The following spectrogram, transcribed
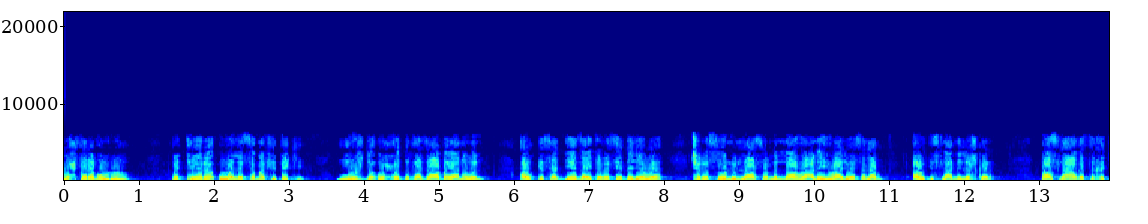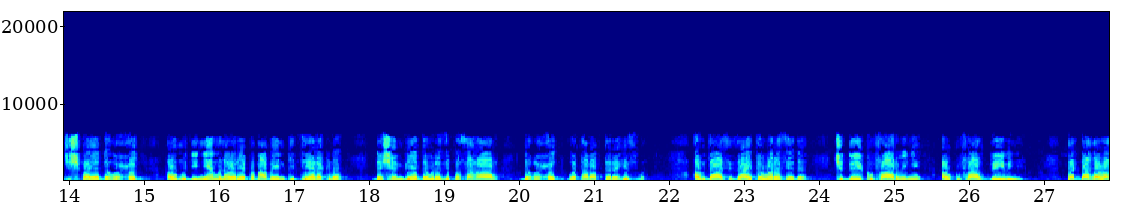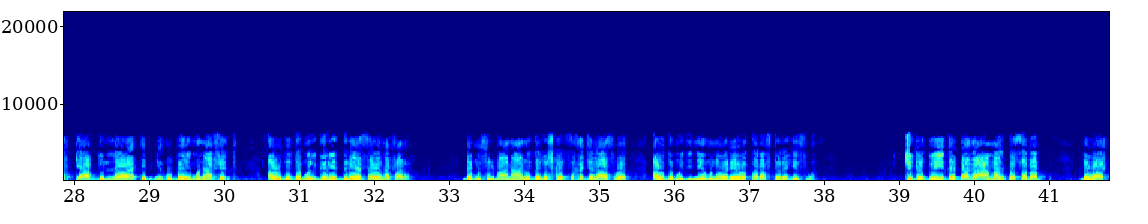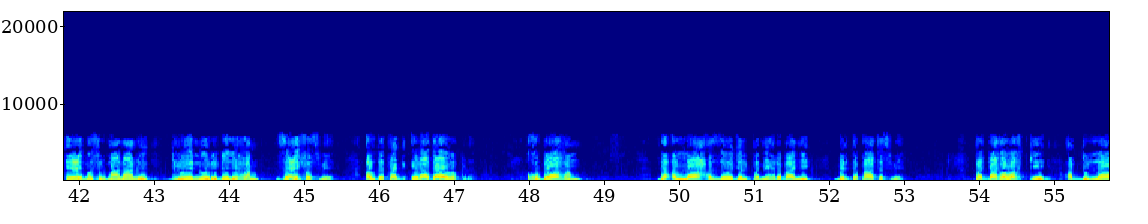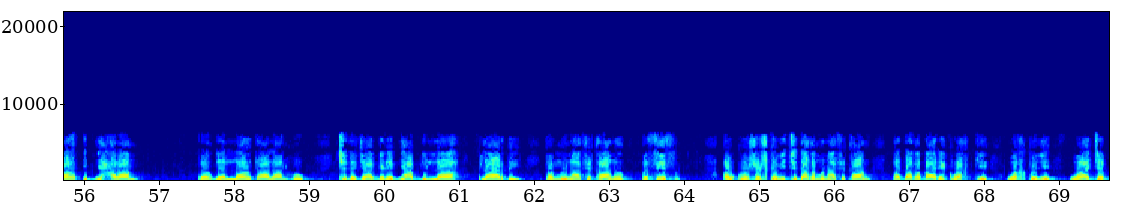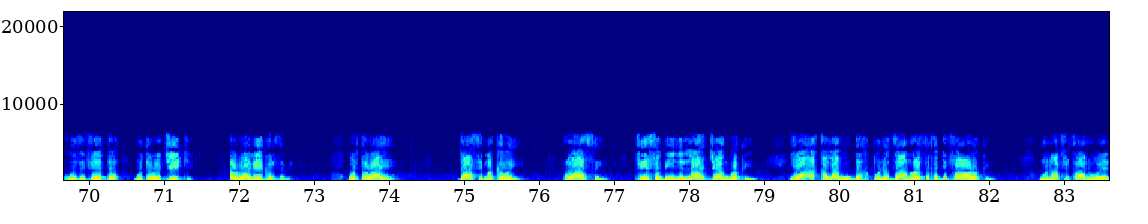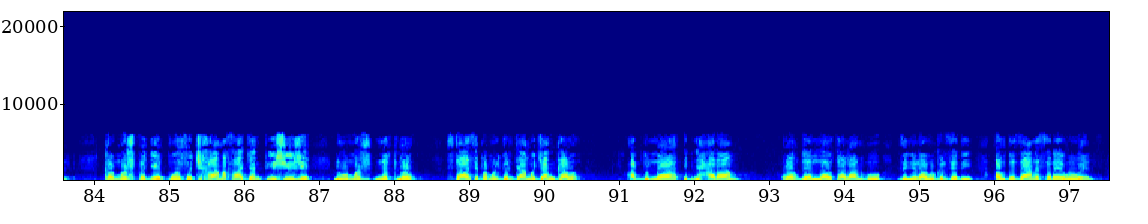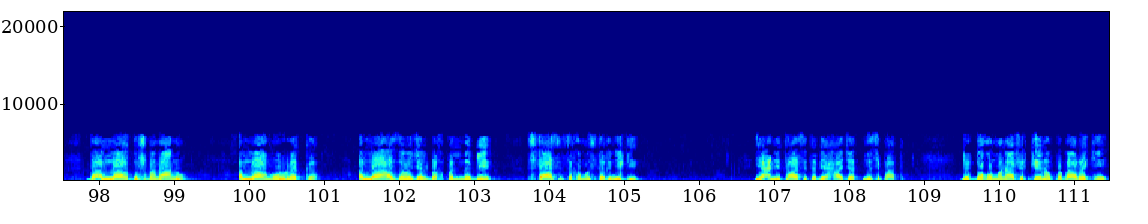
محترم ورونو په تېره اوولسمه فته کې موږ د احد غذا بیانول او قصه دې ځای ته رسېدلې وه چې رسول الله صلی الله علیه و علیه وسلم او اسلامي لښکر پس له هغه څخه چې شپه یې د احد او مدینې منورې په مابین کې تېره کړه د شنبې د ورځې په سهار د احد و طرف ته رهي سوه او داسې ځای ته ورسېده چې دوی کفار ویني او کفار دوی ویني په دغه وخت کې عبدالله ابن ابی منافق او د ده ملګري درې سوه نفر د مسلمانانو د لشکر څخه جلا سوه او د مدینې منورې و طرف ته رهي سوه چې د دوی د دغه عمل په سبب د واقعي مسلمانانو دوې نورې ډلې هم ضعیفه سوې او د تګ اراده یې وکړه خو بیا هم د الله عز وجل په مهرباني بیرته پاته سوې په دغه وخت کې عبدالله ابن حرام رضی الله تعالی عنه چې د جابر ابن عبدالله پلار دی په منافقانو پسې سو او کوشش کوي چې دغه منافقان په دغه باریک وخت کې و خپلې واجب وظیفې ته متوجه کړي او راویې ګرځوي ورته وایي داسې مه کوئ راسئ فی سبیل الله جنګ وکړئ یا اقلا د خپلو ځانو څخه دفاع وکړئ منافقان وویل که موږ په دې پوه سو چې خامخا جنګ پیښیږي نو موږ نه تلو ستاسې په ملګرتیا مو جنګ کاوه عبدالله ابن حرام رضی الله تعالی عنه ځینې راوګرځېدی او د ځانه سره یې وویل د الله دښمنانو الله مو ورک که الله عز وجل به خپل نبي ستاسې څخه مستغني کړي یعنې تاسې ته بې حاجت نسي پاته د دغو منافقینو په باره کې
